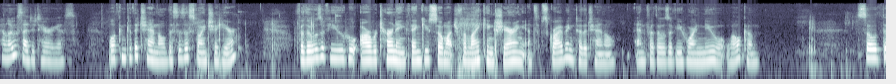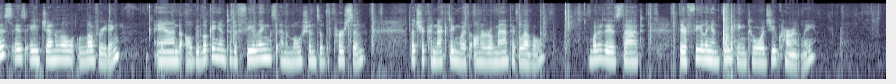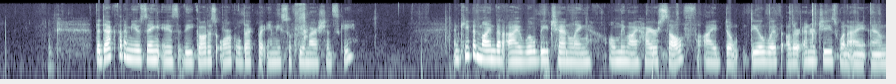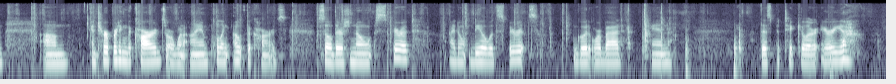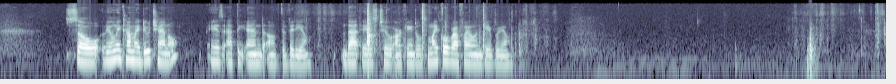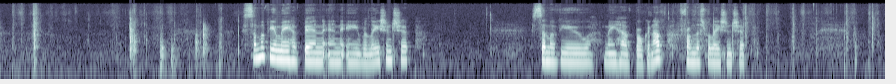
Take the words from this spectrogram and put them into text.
Hello Sagittarius. Welcome to the channel. This is Asnointia here. For those of you who are returning, thank you so much for liking, sharing, and subscribing to the channel. And for those of you who are new, welcome. So this is a general love reading, and I'll be looking into the feelings and emotions of the person that you're connecting with on a romantic level, what it is that they're feeling and thinking towards you currently. The deck that I'm using is the Goddess Oracle deck by Amy Sophia Marashinsky. And keep in mind that I will be channeling only my higher self. I don't deal with other energies when I am um, interpreting the cards or when I am pulling out the cards. So there's no spirit. I don't deal with spirits, good or bad, in this particular area. So the only time I do channel is at the end of the video. That is to Archangels Michael, Raphael, and Gabriel. Some of you may have been in a relationship. Some of you may have broken up from this relationship.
